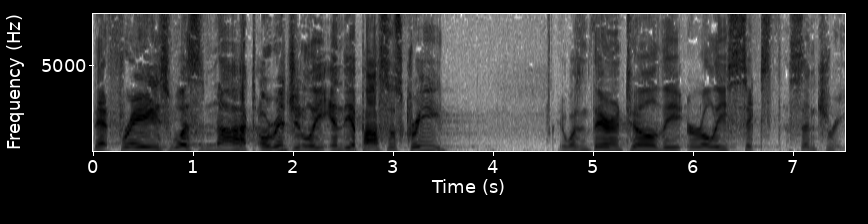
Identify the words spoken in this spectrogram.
That phrase was not originally in the Apostles' Creed. It wasn't there until the early sixth century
